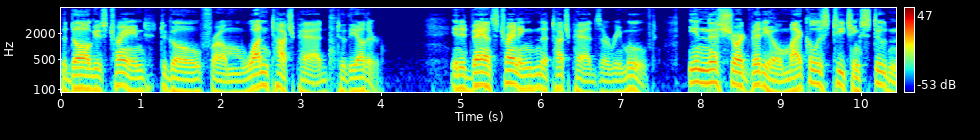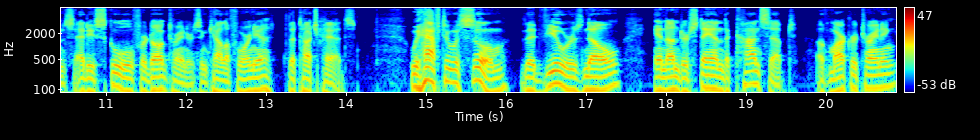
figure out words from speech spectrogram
The dog is trained to go from one touchpad to the other. In advanced training, the touchpads are removed. In this short video, Michael is teaching students at his school for dog trainers in California the touchpads. We have to assume that viewers know and understand the concept of marker training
